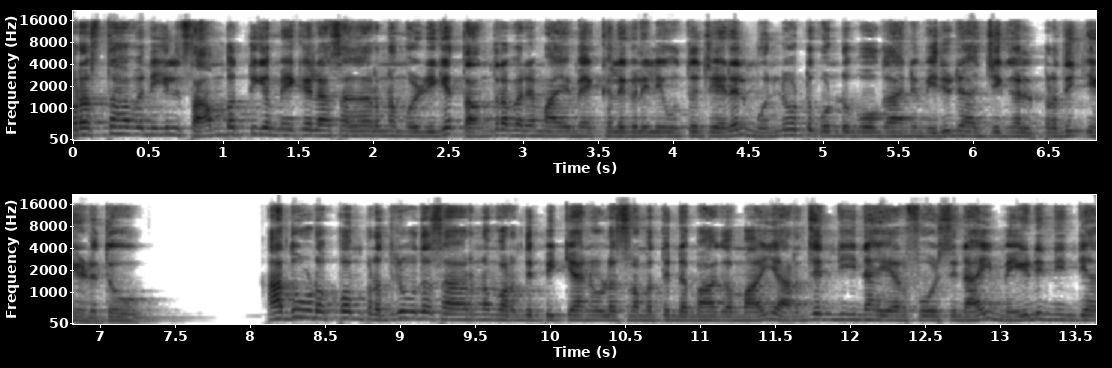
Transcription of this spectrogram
പ്രസ്താവനയിൽ സാമ്പത്തിക മേഖലാ സഹകരണം ഒഴികെ തന്ത്രപരമായ മേഖലകളിലെ ഒത്തുചേരൽ മുന്നോട്ട് കൊണ്ടുപോകാനും ഇരു രാജ്യങ്ങൾ പ്രതിജ്ഞയെടുത്തു അതോടൊപ്പം പ്രതിരോധ സഹകരണം വർദ്ധിപ്പിക്കാനുള്ള ശ്രമത്തിന്റെ ഭാഗമായി അർജന്റീന എയർഫോഴ്സിനായി മെയ്ഡ് ഇൻ ഇന്ത്യ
